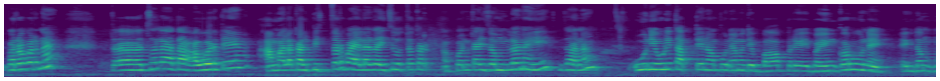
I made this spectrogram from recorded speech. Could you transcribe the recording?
बरोबर ना? तर चला आता आवडते. आम्हाला काल पिक्चर पाहायला जायचं होतं कर पण काही जमलं नाही जाणं ऊन एवढी तापते ना पुण्यामध्ये. बाप रे भयंकर ऊन आहे. एकदम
